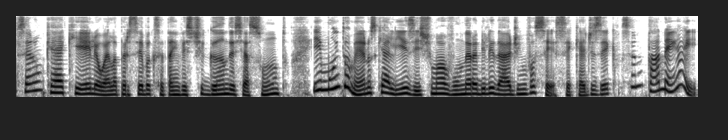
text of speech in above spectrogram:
Você não quer que ele ou ela perceba que você está investigando esse assunto e muito menos que ali existe uma vulnerabilidade em você. Você quer dizer que você não está nem aí.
